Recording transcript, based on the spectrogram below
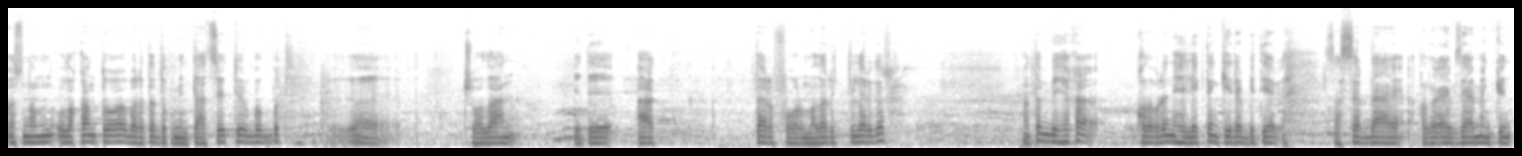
основном улақан тоға барата документация төр болбыт, чолан еті аттар формалар үттілергер. Антон бейхеқа қолабырын хелектен кирер битер сасыр да экзамен күн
